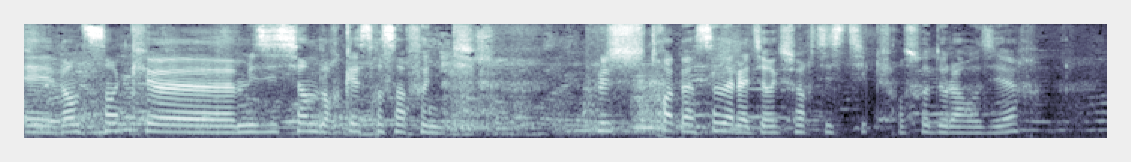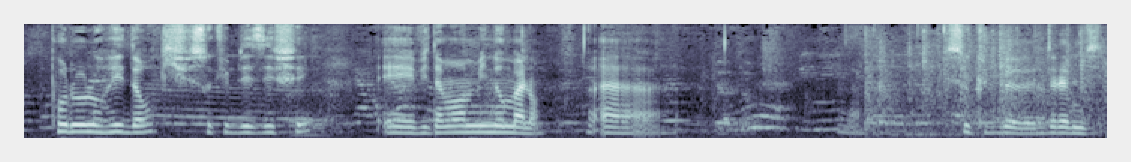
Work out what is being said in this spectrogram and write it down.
et 25 euh, musiciens de l'orchestre symphonique. Plus trois personnes à la direction artistique, François Delarosière, Paulo Loridan qui s'occupe des effets et évidemment Mino Malan euh, qui s'occupe de la musique.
